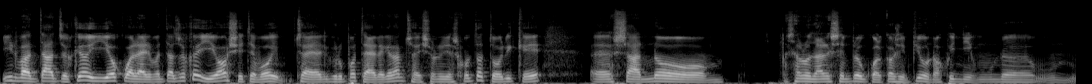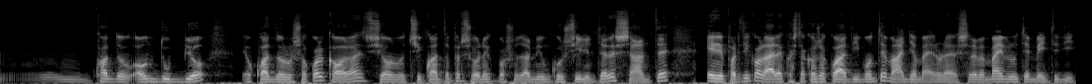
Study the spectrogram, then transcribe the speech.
Il vantaggio che ho io, qual è il vantaggio che ho io? Siete voi, cioè il gruppo Telegram, cioè sono gli ascoltatori che eh, sanno, sanno dare sempre un qualcosa in più, no? quindi un, un quando ho un dubbio o quando non so qualcosa, ci sono 50 persone che possono darmi un consiglio interessante e nel particolare questa cosa qua di Montemagno a me non sarebbe mai venuta in mente di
